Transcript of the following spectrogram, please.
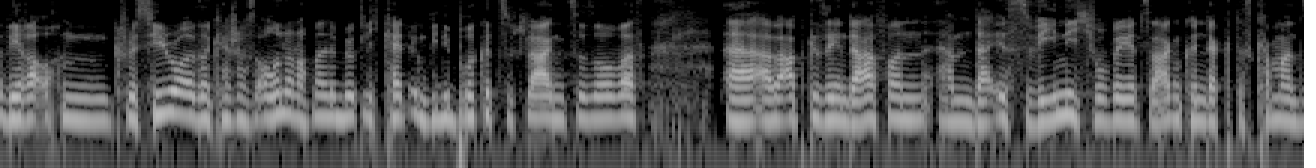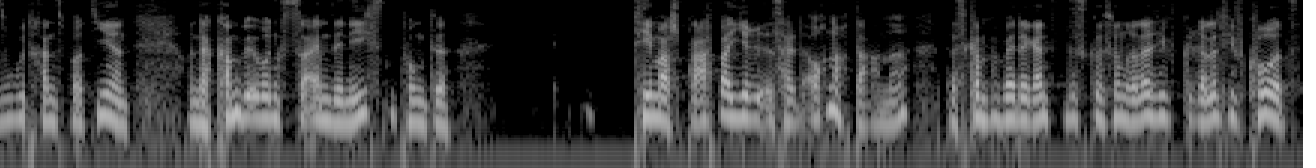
wäre auch ein Chris Hero, also ein Cassius Owner, nochmal eine Möglichkeit, irgendwie die Brücke zu schlagen zu sowas. Äh, aber abgesehen davon, ähm, da ist wenig, wo wir jetzt sagen können, da, das kann man so gut transportieren. Und da kommen wir übrigens zu einem der nächsten Punkte. Thema Sprachbarriere ist halt auch noch da, ne? Das kommt mir bei der ganzen Diskussion relativ, relativ kurz.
